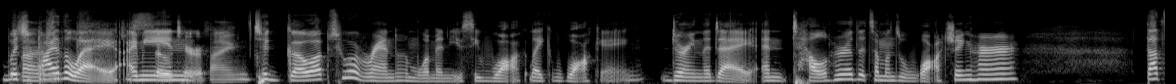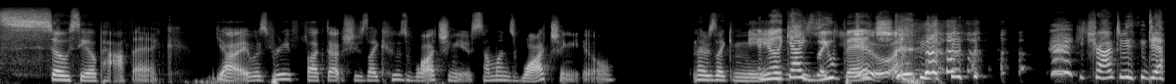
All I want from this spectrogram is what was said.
Which, by Um, the way, I mean, so terrifying. to go up to a random woman you see walk like walking during the day and tell her that someone's watching her, that's sociopathic. Yeah, it was pretty fucked up. She was like, Who's watching you? Someone's watching you. And I was like, Me? And you're like, yeah, She's you bitch. "You." you tracked me down.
